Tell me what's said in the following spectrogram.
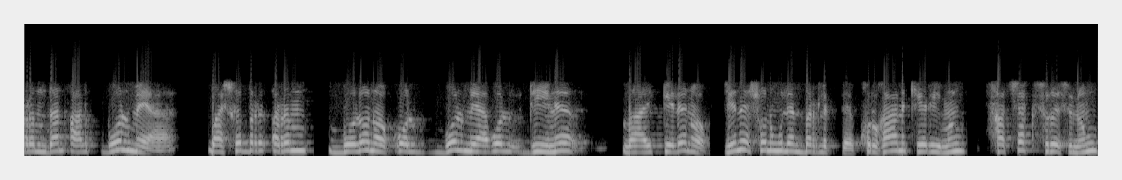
yrymdan alyp bolmaýar. Başga bir yrym bolanok, ol bolmaýar, ol dine laýyk gelenok. Ýene şonuň bilen birlikde Kurhany Kerimiň Saçak süresiniň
